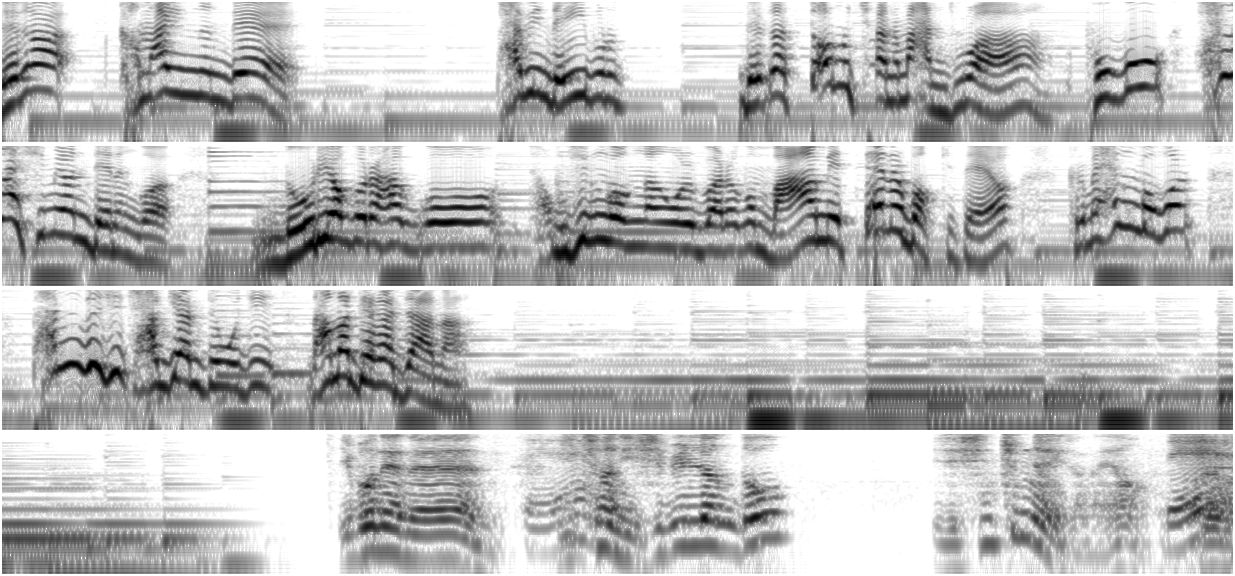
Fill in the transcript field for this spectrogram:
내가 가만히 있는데 밥이 내 입으로 내가 떠놓지 않으면 안 들어와. 보고 행하시면 되는 거야. 노력을 하고 정신건강 올바르고 마음의 때를 벗기세요. 그러면 행복은 반드시 자기한테 오지 남한테 가지 않아. 이번에는 네. 2021년도 이제 신축년이잖아요. 네. 그래서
